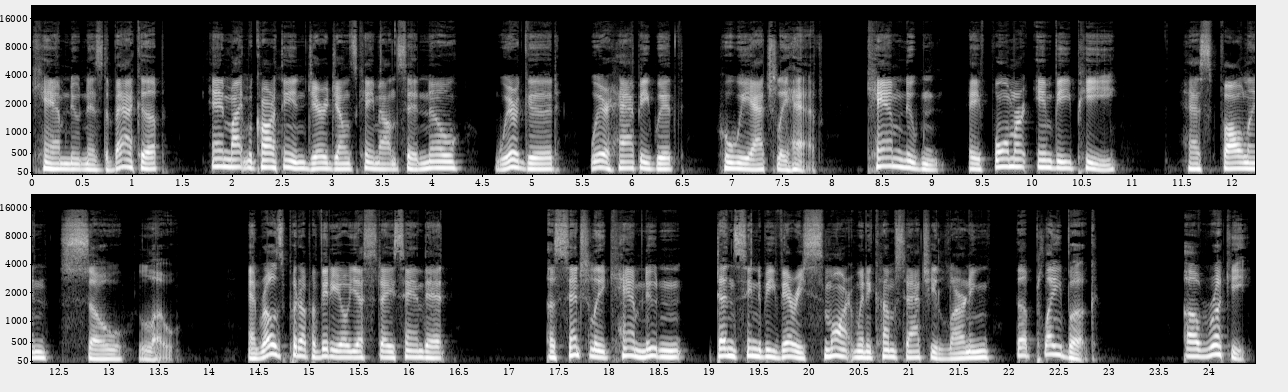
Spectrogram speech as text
Cam Newton as the backup. And Mike McCarthy and Jerry Jones came out and said, no, we're good. We're happy with who we actually have. Cam Newton, a former MVP, has fallen so low. And Rose put up a video yesterday saying that essentially Cam Newton doesn't seem to be very smart when it comes to actually learning the playbook. A rookie,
